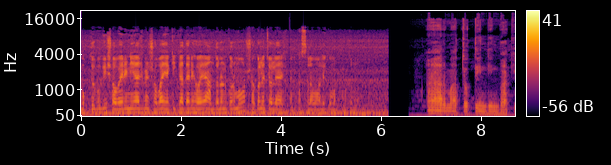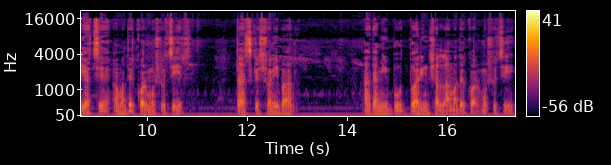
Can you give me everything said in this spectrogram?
ভুক্তভোগী সবাই নিয়ে আসবেন। সবাই একই কাতারে হয়ে আন্দোলন কর্ম সকলে চলে আসবেন। আসসালামু আলাইকুম রহমতুল্লাহ। আর মাত্র তিন দিন বাকি আছে আমাদের কর্মসূচির। আজকে শনিবার, আগামী বুধবার ইনশাল্লাহ আমাদের কর্মসূচি।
